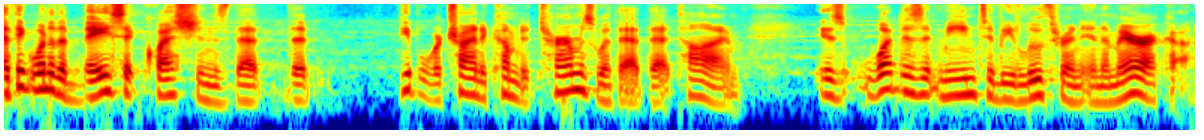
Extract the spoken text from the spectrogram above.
I think one of the basic questions that, that people were trying to come to terms with at that time is what does it mean to be Lutheran in America?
